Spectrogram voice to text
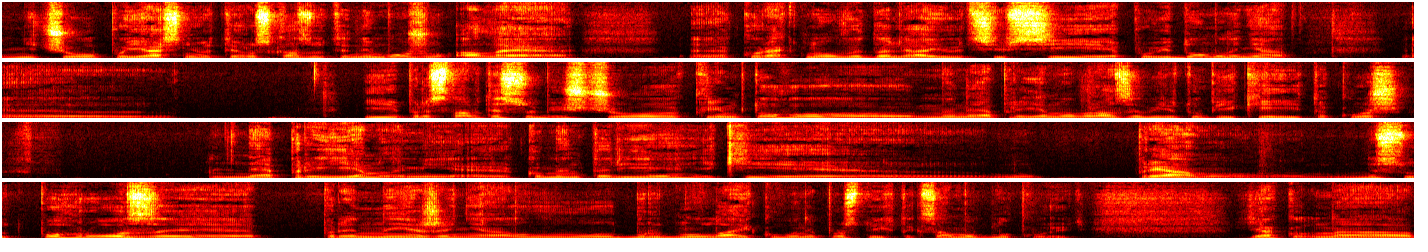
нічого пояснювати, розказувати не можу, але е, коректно видаляю ці всі повідомлення. І представте собі, що крім того, мене приємно вразив YouTube, який також неприємлемі е, коментарі, які е, ну, прямо несуть погрози, приниження, брудну лайку, вони просто їх так само блокують. Я ко- на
